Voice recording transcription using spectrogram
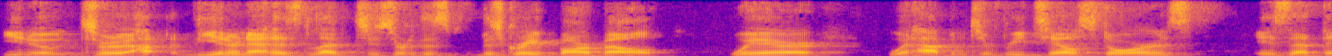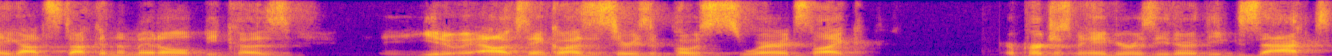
you know sort of the internet has led to sort of this this great barbell where what happened to retail stores is that they got stuck in the middle because you know Alex Danco has a series of posts where it's like a purchase behavior is either the exact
